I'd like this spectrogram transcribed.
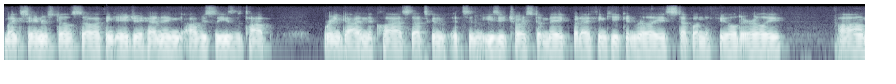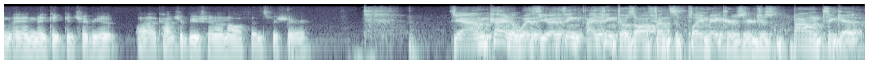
Mike Sainristil. So I think AJ Henning, obviously, he's the top ranked guy in the class. That's gonna, it's an easy choice to make, but I think he can really step on the field early um, and make a contribute uh, contribution on offense for sure. Yeah, I'm kind of with you. I think I think those offensive playmakers are just bound to get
